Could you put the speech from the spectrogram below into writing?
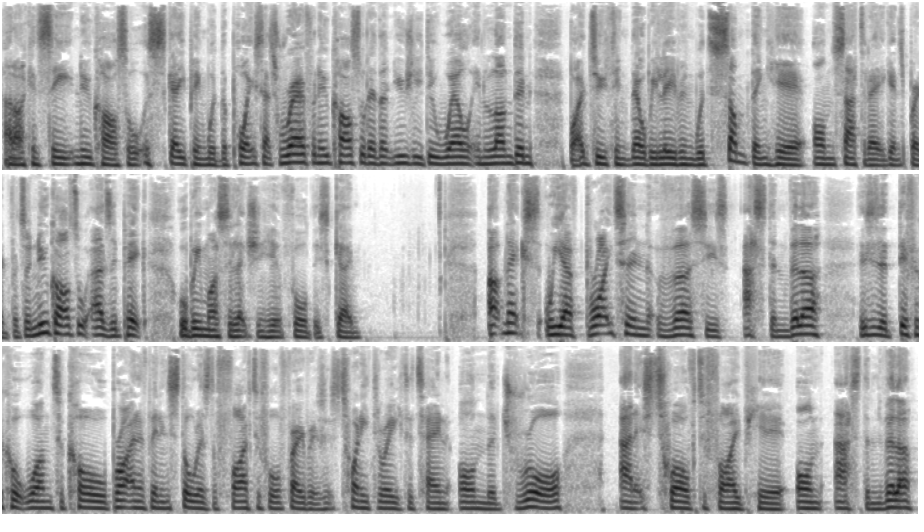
And I can see Newcastle escaping with the points. That's rare for Newcastle. They don't usually do well in London, but I do think they'll be leaving with something here on Saturday against Brentford. So Newcastle as a pick will be my selection here for this game. Up next, we have Brighton versus Aston Villa. This is a difficult one to call. Brighton have been installed as the 5 to 4 favourites. It's 23 to 10 on the draw and it's 12 to 5 here on Aston Villa.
